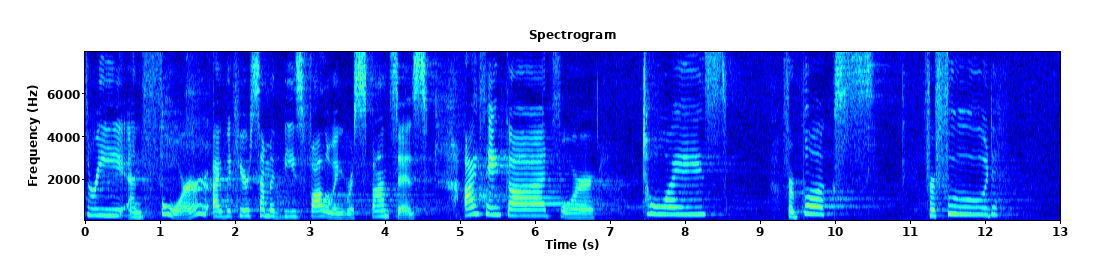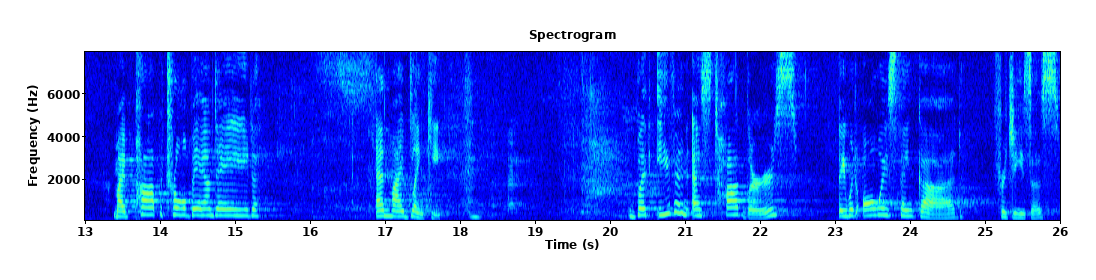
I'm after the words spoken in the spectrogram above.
three, and four, I would hear some of these following responses I thank God for toys, for books, for food, my Paw Patrol band aid, and my blankie. But even as toddlers, they would always thank God for Jesus.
